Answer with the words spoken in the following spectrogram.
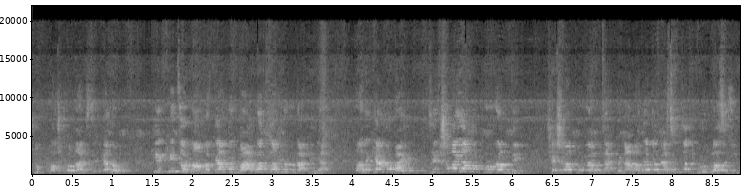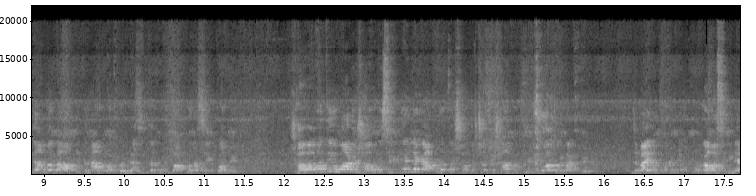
খুব কষ্ট লাগছে। কেন? কে, কি জন্য? আমাকে আমরা বারবার তো আমরা ডাকি না। তাহলে কেন ভাই? যে সময় আমরা প্রোগ্রাম দিই সে সময় প্রোগ্রাম থাকবে না। আমাদের একটা মেসেঞ্জার গ্রুপ আছে, যদি আমরা দাওয়াত দিতে নাও পারব মেসেঞ্জার গ্রুপ আপনারা চেক করবেন। সভাপতি ওয়ার্ডের সভাপতি সেক্রেটারি লাগে আপনারা তো সদস্যদের সাংগঠনিক যোগাযোগ রাখবেন যে ভাই প্রোগ্রাম আছে কিনা,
